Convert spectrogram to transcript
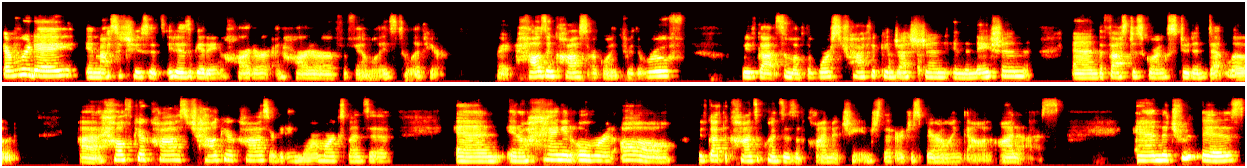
Every day in Massachusetts, it is getting harder and harder for families to live here, right? Housing costs are going through the roof. We've got some of the worst traffic congestion in the nation and the fastest growing student debt load. Uh, healthcare costs, childcare costs are getting more and more expensive. And you know, hanging over it all, we've got the consequences of climate change that are just barreling down on us. And the truth is,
